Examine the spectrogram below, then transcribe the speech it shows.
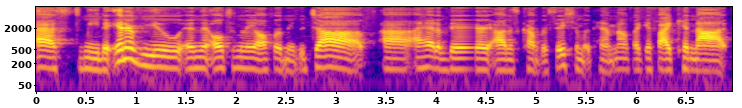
asked me to interview and then ultimately offered me the job, uh, I had a very honest conversation with him. And I was like, if I cannot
